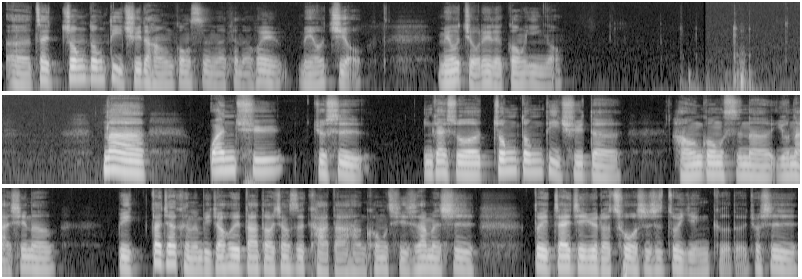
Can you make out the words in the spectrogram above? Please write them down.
呃在中东地区的航空公司呢，可能会没有酒，没有酒类的供应哦。那湾区就是应该说中东地区的航空公司呢，有哪些呢？比大家可能比较会搭到像是卡达航空，其实他们是对斋戒月的措施是最严格的，就是。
